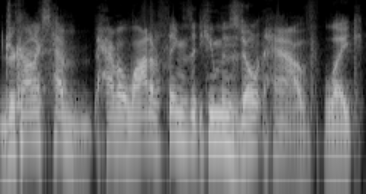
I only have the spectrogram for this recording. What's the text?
draconics have have a lot of things that humans don't have. Like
